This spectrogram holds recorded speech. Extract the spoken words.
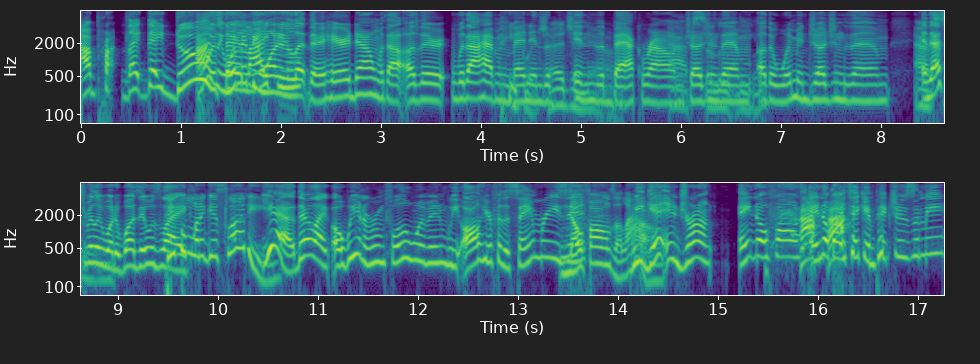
I pro- like they do. Honestly, they women like be wanting you. to let their hair down without other without having men in the in the them. background judging them, other women judging them, and that's really what it was. It was like, people want to get slutty. yeah, they're like, oh, we in a room full of women. We all here for the same reason. no phones allowed. We getting drunk. Ain't no phones. Ain't nobody taking pictures of me.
